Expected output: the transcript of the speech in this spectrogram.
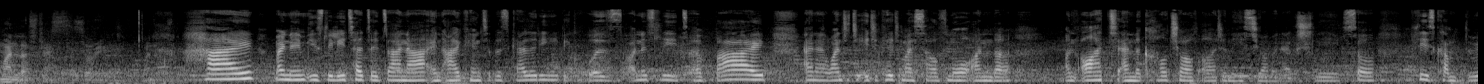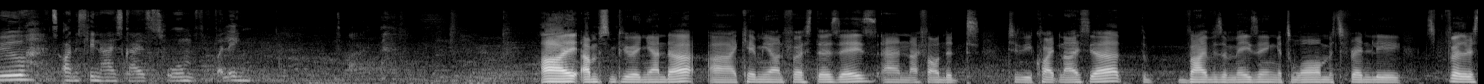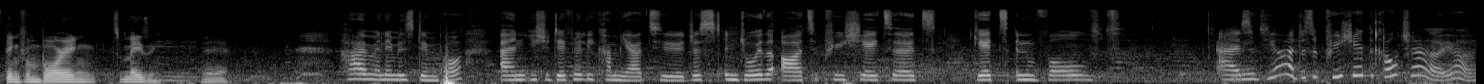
One last time. Sorry. Last time. Hi, my name is Lilita Tetana, and I came to this gallery because honestly it's a vibe, and I wanted to educate myself more on the on art and the culture of art and the history of it actually. So please come through. It's honestly nice, guys. It's warm, it's fulfilling. Hi, I'm Simpiwe Nyanda. I came here on first Thursdays and I found it to be quite nice here. The vibe is amazing. It's warm, it's friendly, it's furthest thing from boring. It's amazing. Mm. Yeah. Hi, my name is Dimpo, and you should definitely come here to just enjoy the art, appreciate it, get involved, and yeah, just appreciate the culture. Yeah.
